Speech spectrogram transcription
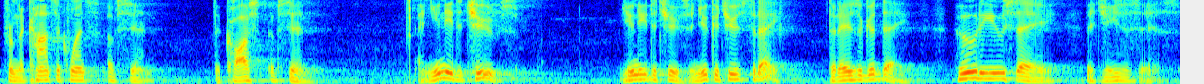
from the consequence of sin, the cost of sin. And you need to choose. You need to choose. And you could choose today. Today is a good day. Who do you say that Jesus is?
